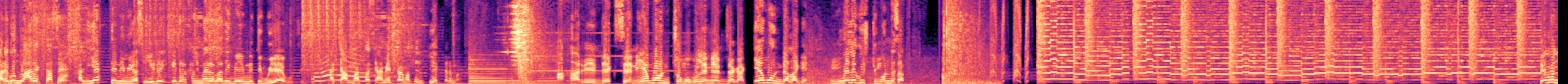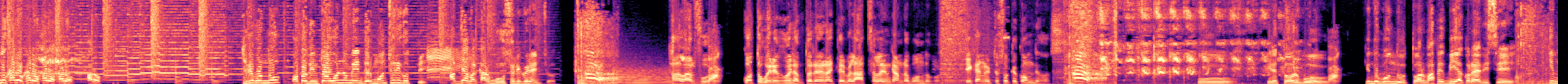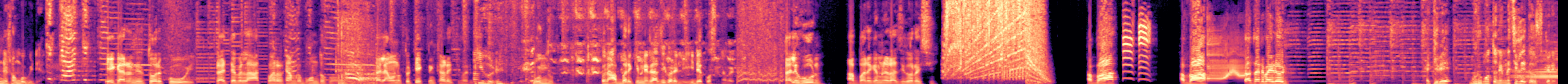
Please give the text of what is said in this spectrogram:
আরে বন্ধু, আরেকটা আছে। খালি একটা নেমে আছে। এটা এটার খালি মেরা লাদি এমনিতে বুয়া বসে আচ্ছা আমার কাছে আমি একটার মাত্র তুই একটার মার আহারে, দেখছেন, এমন চমো বলে নেট জায়গা কেমনটা লাগে? মোবাইলে গুষ্টি মনটা সাপ এ বন্ধু খারো খারো খারো খারো খারো কিরে বন্ধু, কতদিন তো অন্য মেয়েদের মন চুরি করতে? আজ আবার কারও বউ চুরি করে আনছো? হালার ফুল। কত করে কইরাম তোরে রাতের বেলা হাত চালাইন কামটা বন্ধ কর। এখানে তো চোখে কম দেহস ও এটা তোর বউ? কিন্তু বন্ধু তোর বাপে বিয়া করায় দিছে। কেমনে সম্ভব এটা? এই কারণে তোর কই রাতের বেলা হাত মারার কামটা বন্ধ কর। তাহলে আমার তো টেকনিক খাটাইতে পারবি। বন্ধু তোর আব্বারে কেমনে রাজি করাইলি? এটা কোস না ভাই। তাহলে হুন আব্বারে কেমনে রাজি করাইছি? আব্বা আব্বা তাড়াতাড়ি বাইর। কিরে গুরু মতন এমনি চিলাইতে হোস করে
